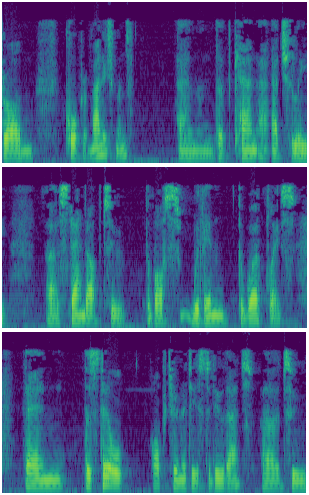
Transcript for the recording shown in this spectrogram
from corporate management and that can actually uh, stand up to the boss within the workplace, then there's still opportunities to do that, uh, to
